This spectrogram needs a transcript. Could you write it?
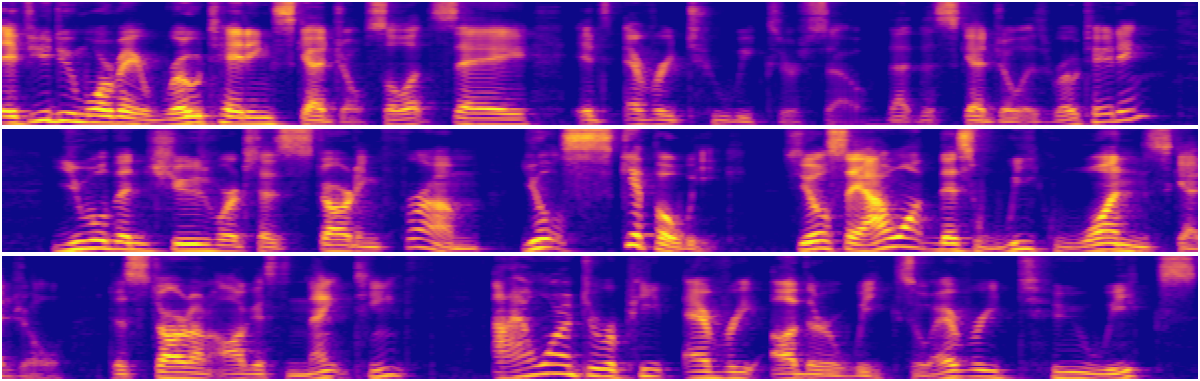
if you do more of a rotating schedule, so let's say it's every two weeks or so that the schedule is rotating, you will then choose where it says starting from, you'll skip a week. So you'll say, I want this week one schedule to start on August 19th, and I want it to repeat every other week. So every two weeks,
